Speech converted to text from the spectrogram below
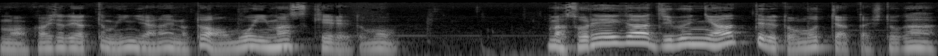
まあ会社でやってもいいんじゃないのとは思いますけれども、まあそれが自分に合ってると思っちゃった人が、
